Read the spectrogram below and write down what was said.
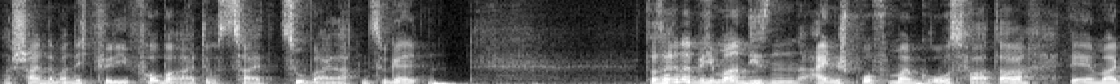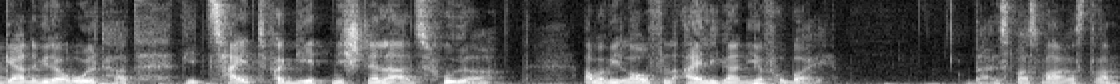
Das scheint aber nicht für die Vorbereitungszeit zu Weihnachten zu gelten. Das erinnert mich immer an diesen einen Spruch von meinem Großvater, der immer gerne wiederholt hat. Die Zeit vergeht nicht schneller als früher, aber wir laufen eiliger an ihr vorbei. Da ist was Wahres dran.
